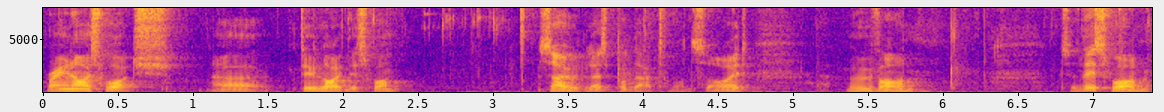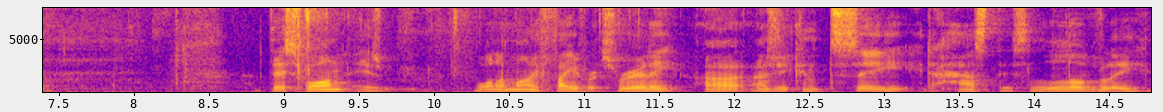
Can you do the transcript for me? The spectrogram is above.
Very nice watch. Uh, do like this one. So let's put that to one side. Move on to this one. This one is one of my favorites really. Uh, as you can see, it has this lovely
